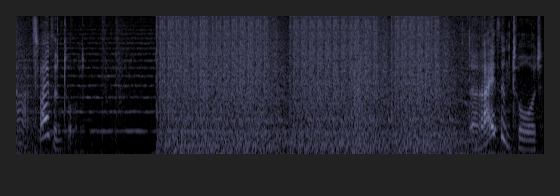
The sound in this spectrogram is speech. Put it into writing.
Ja, zwei sind tot. Drei sind tot.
